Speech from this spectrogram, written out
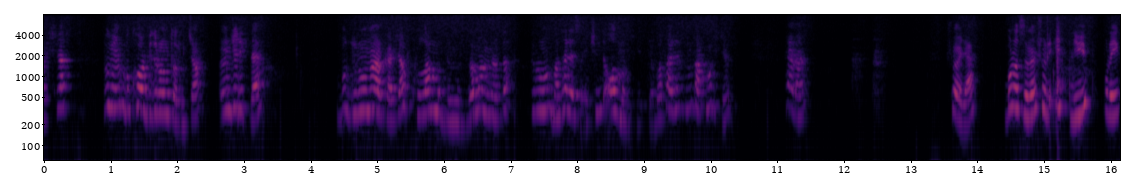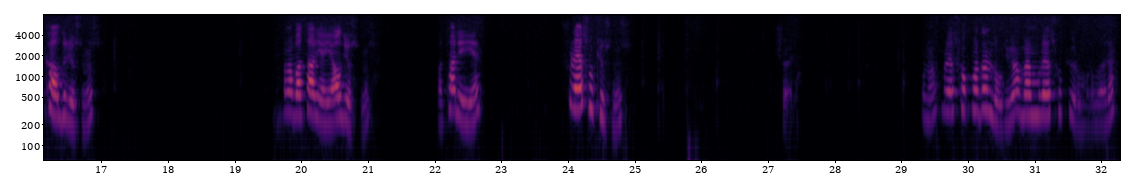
arkadaşlar. Bugün bu Corby drone'u tanıtacağım. Öncelikle bu drone'u arkadaşlar kullanmadığımız zamanlarda drone'un bataryası içinde olmaması gerekiyor. Bataryasını takmak için hemen şöyle burasını şöyle itleyip burayı kaldırıyorsunuz. Sonra bataryayı alıyorsunuz. Bataryayı şuraya sokuyorsunuz. Şöyle. Bunu buraya sokmadan da oluyor. Ben buraya sokuyorum bunu böyle.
